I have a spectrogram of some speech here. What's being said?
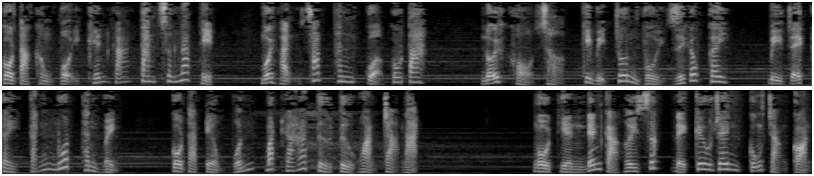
Cô ta không vội khiến gã tan xương nát thịt, mối hận sát thân của cô ta. Nỗi khổ sở khi bị chôn vùi dưới gốc cây, bị rễ cây cắn nuốt thân mình. Cô ta đều muốn bắt gã từ từ hoàn trả lại. Ngô Thiền đến cả hơi sức để kêu rên cũng chẳng còn.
